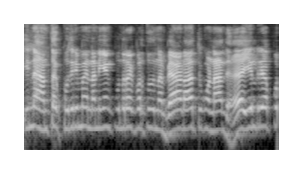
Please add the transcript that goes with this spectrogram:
ಇನ್ನು ಅಂಥ ಕುದುರೆ ಮ್ಯಾಗ ನನಗೆ ಹೆಂಗೆ ಕುಂದ್ರಾಗ ಬರ್ತದೆ? ನಾ ಬ್ಯಾಡ ತಗೊಂಡು ಅಂದೆ ಇಲ್ರಿ ಅಪ್ಪ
